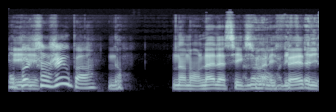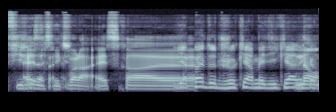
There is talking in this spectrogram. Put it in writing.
On Et- peut le changer ou pas? Non, non, là, la sélection, Ah non, elle est elle est- faite. elle est figée, la sera- sélection. Voilà, elle sera. Il n'y a euh, pas de joker médical Non,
